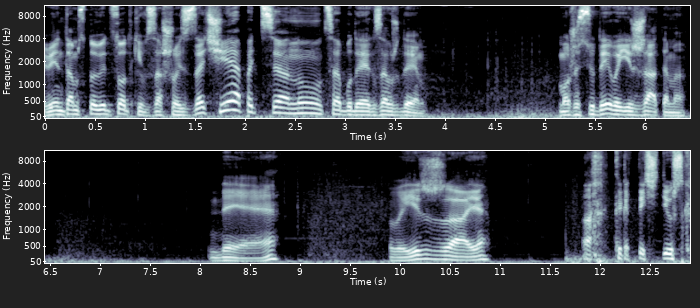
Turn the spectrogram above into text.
Він там 100% за щось зачепиться, ну, це буде як завжди. Може, сюди виїжджатиме. Де? Виїжджає. Ах, критичнюшка.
